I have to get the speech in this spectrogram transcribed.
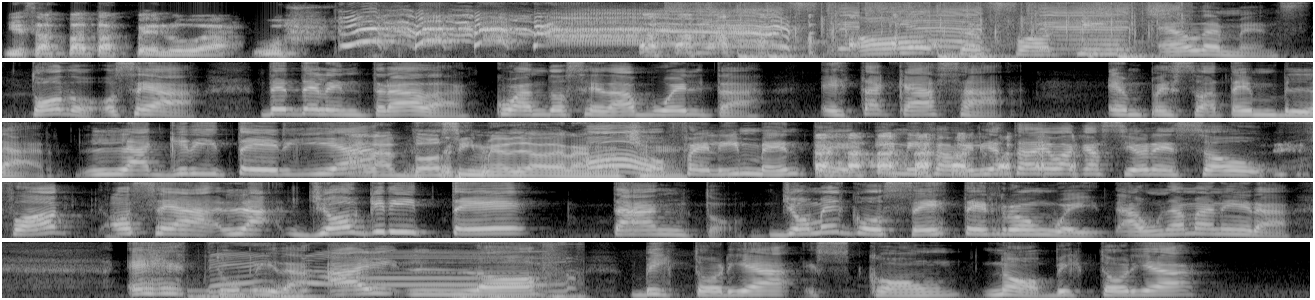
Y esas patas pelúas. Uf. all the fucking elements. Todo. O sea, desde la entrada, cuando se da vuelta, esta casa empezó a temblar. La gritería. A las dos y media de la noche. Oh, felizmente. Y mi familia está de vacaciones. So, fuck. O sea, la, yo grité tanto. Yo me gocé este runway a una manera. Es estúpida. I love Victoria Scone. No, Victoria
